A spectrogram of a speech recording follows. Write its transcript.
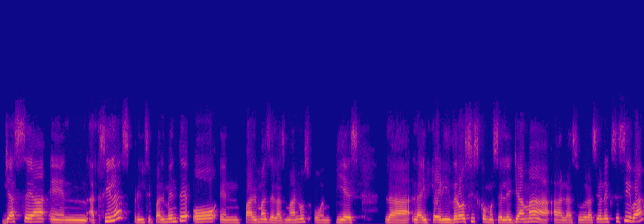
ya sea en axilas principalmente o en palmas de las manos o en pies. La, hiperhidrosis, como se le llama a, la sudoración excesiva,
